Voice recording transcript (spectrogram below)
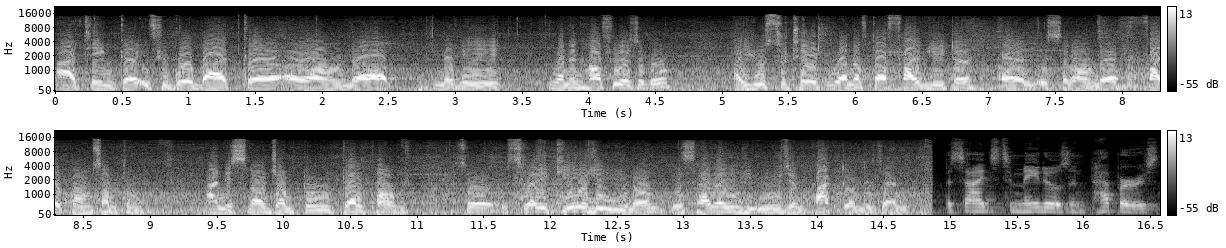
I think uh, if you go back uh, around uh, maybe one and a half years ago, I used to take one of the five liter oil, it's around five pounds something, and it's now jumped to 12 pounds. So it's very clearly, you know, it's had a huge impact on this. And besides tomatoes and peppers,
